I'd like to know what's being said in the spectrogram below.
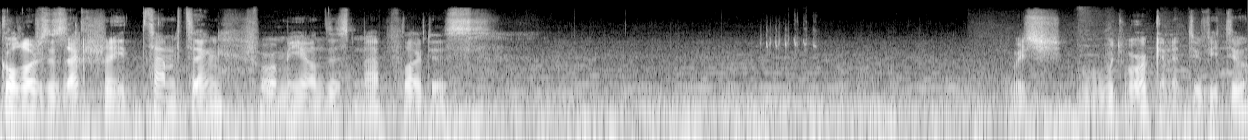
Colors is actually tempting for me on this map like this. Which would work in a 2v2.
